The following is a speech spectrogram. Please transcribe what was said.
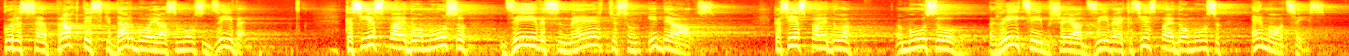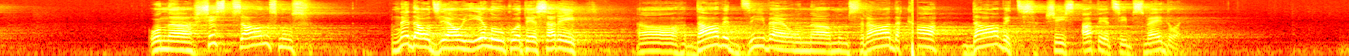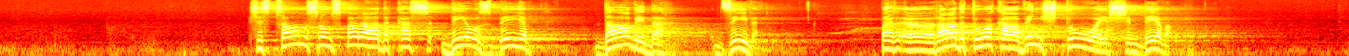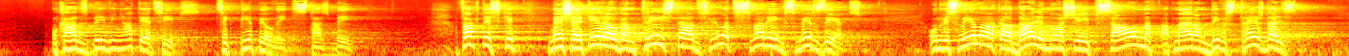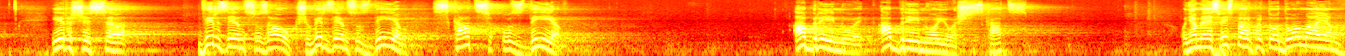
kuras praktiski darbojas mūsu dzīvē, kas iespaido mūsu dzīvi dzīves mērķus un ideālus, kas iespaido mūsu rīcību šajā dzīvē, kas iespaido mūsu emocijas. Un šis psalms mums nedaudz ļauj ielūkoties arī Dāvida dzīvē, un mums rāda, kā Dāvids šīs attiecības veidoja. Šis psalms mums parāda, kas Dievs bija Dāvida dzīvē. Par, uh, rāda to, kā viņš tuvojas šim dievam. Un kādas bija viņa attiecības, cik piepildītas tās bija. Faktiski mēs šeit ieraugām trīs tādus ļoti svarīgus virzienus. Un vislielākā daļa no šī psalma, apmēram divas trešdaļas, ir šis virziens uz augšu, virziens uz Dievu, skats uz Dievu. Abrīnoj, abrīnojošs skats. Un ja mēs vispār par to domājam,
